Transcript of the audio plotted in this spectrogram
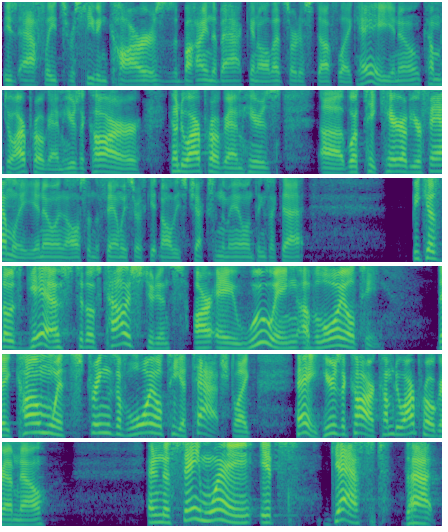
these athletes receiving cars behind the back and all that sort of stuff like hey you know come to our program. Here's a car. Come to our program. Here's uh, we'll take care of your family you know and all of a sudden the family starts getting all these checks in the mail and things like that. Because those gifts to those college students are a wooing of loyalty. They come with strings of loyalty attached like hey here's a car. Come to our program now and in the same way it's guessed that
